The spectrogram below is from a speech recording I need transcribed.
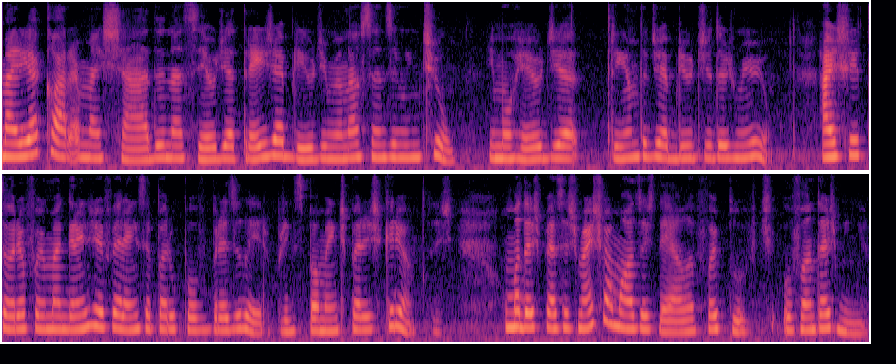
Maria Clara Machado nasceu dia 3 de abril de 1921 e morreu dia 30 de abril de 2001. A escritora foi uma grande referência para o povo brasileiro, principalmente para as crianças. Uma das peças mais famosas dela foi Pluft, o Fantasminha.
